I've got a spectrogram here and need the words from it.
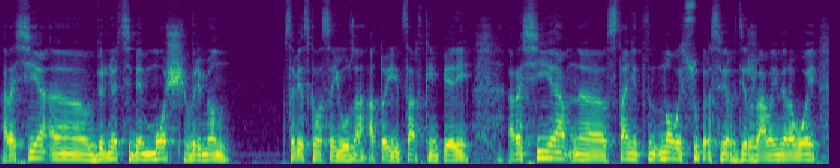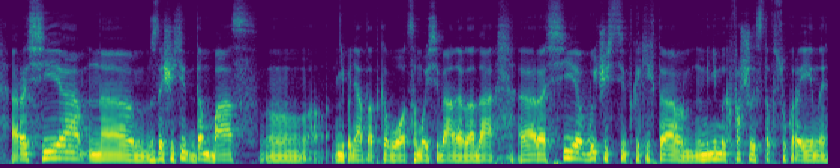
Россия э, вернет себе мощь времен Советского Союза, а то и Царской империи. Россия э, станет новой суперсверхдержавой мировой. Россия э, защитит Донбасс, э, непонятно от кого, от самой себя, наверное, да. Россия вычистит каких-то мнимых фашистов с Украины,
